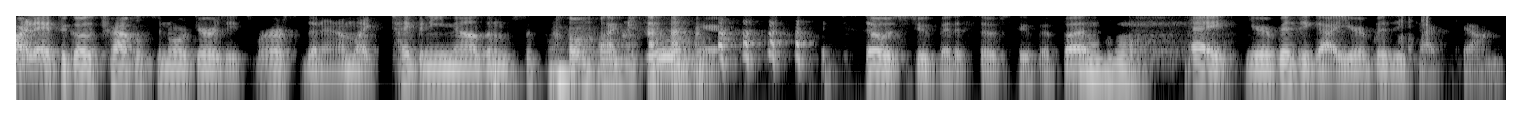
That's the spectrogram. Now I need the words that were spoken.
all right, I have to go travel to North Jersey. It's rehearsal dinner. And I'm like typing emails and I'm just like, oh what my am I oh doing god, here? It's so stupid. It's so stupid. But hey, you're a busy guy. You're a busy tax accountant.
